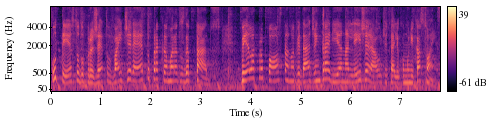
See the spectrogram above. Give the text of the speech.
o texto do projeto vai direto para a Câmara dos Deputados. Pela proposta, a novidade entraria na Lei Geral de Telecomunicações.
